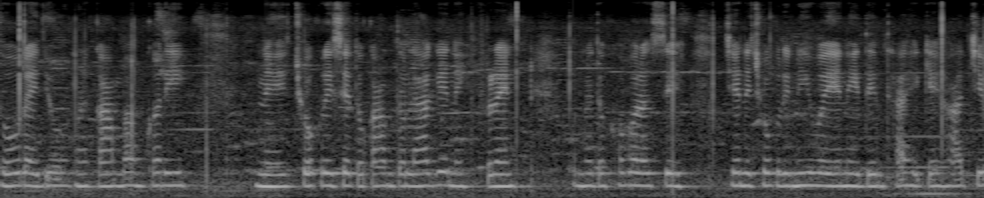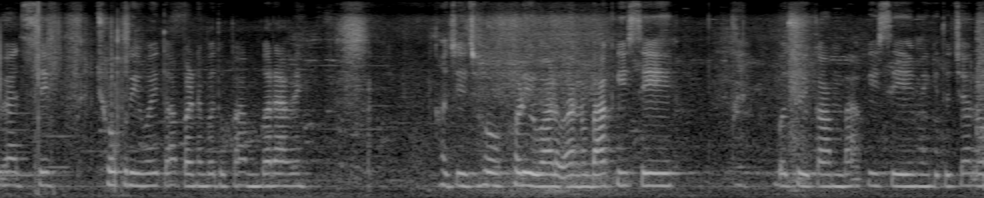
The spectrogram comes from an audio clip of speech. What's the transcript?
ધોવરાઈ દો હમણાં કામ બામ કરી ને છોકરી છે તો કામ તો લાગે નહીં ફ્રેન્ડ તમને તો ખબર જ છે, જેની છોકરી નહીં હોય એને તેમ થાય કે સાચી વાત છે. છોકરી હોય તો આપણને બધું કામ કરાવે. હજી જો ફળિયું વાળવાનું બાકી છે. બધું કામ બાકી છે. મેં કીધું, ચાલો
